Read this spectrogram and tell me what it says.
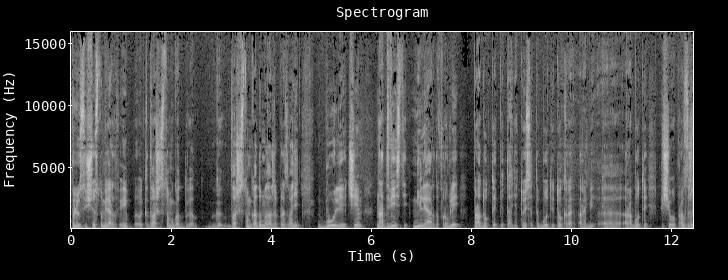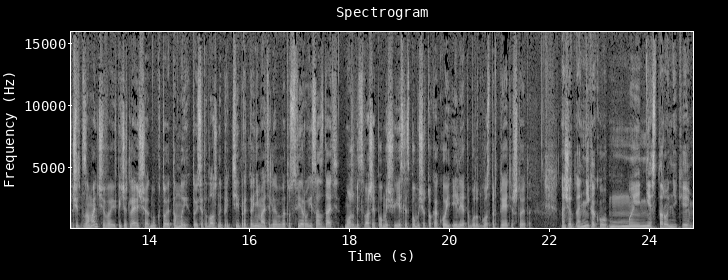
плюс еще 100 миллиардов, и к 2026 году, 26 году мы должны производить более чем на 200 миллиардов рублей продукты питания. То есть это будет итог э, работы пищевой промышленности. Звучит заманчиво и впечатляюще, но кто это мы? То есть это должны прийти предприниматели в эту сферу и создать, может быть, с вашей помощью, если с помощью, то какой? Или это будут госпредприятия? Что это? Значит, никакого. Мы не сторонники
